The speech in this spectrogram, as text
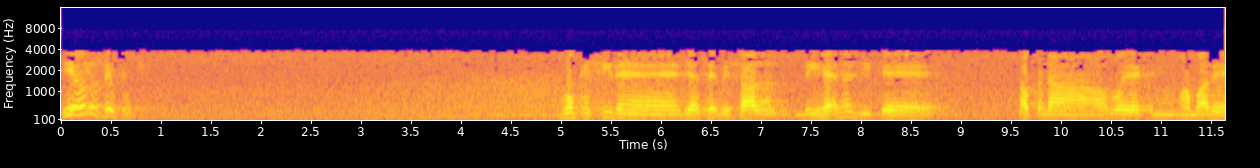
یہ ان سے پوچھے وہ کسی نے جیسے مثال دی ہے نا جی کہ اپنا وہ ایک ہمارے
